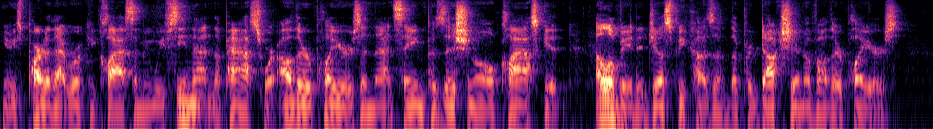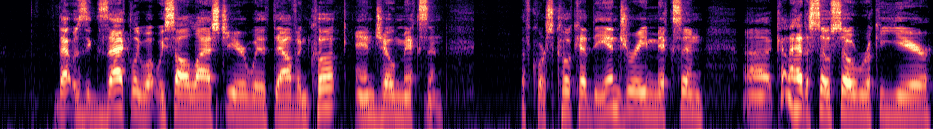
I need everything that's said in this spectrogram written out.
you know he's part of that rookie class? I mean, we've seen that in the past where other players in that same positional class get elevated just because of the production of other players. That was exactly what we saw last year with Dalvin Cook and Joe Mixon. Of course, Cook had the injury. Mixon uh, kind of had a so-so rookie year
